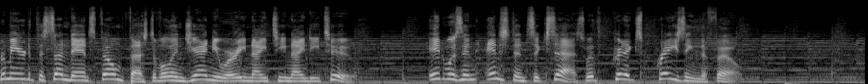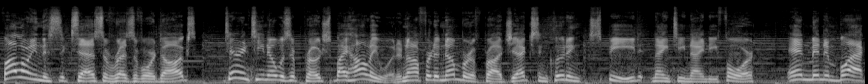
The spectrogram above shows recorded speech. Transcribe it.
premiered at the Sundance Film Festival in January 1992. It was an instant success, with critics praising the film. Following the success of Reservoir Dogs, Tarantino was approached by Hollywood and offered a number of projects, including Speed, 1994, and Men in Black,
